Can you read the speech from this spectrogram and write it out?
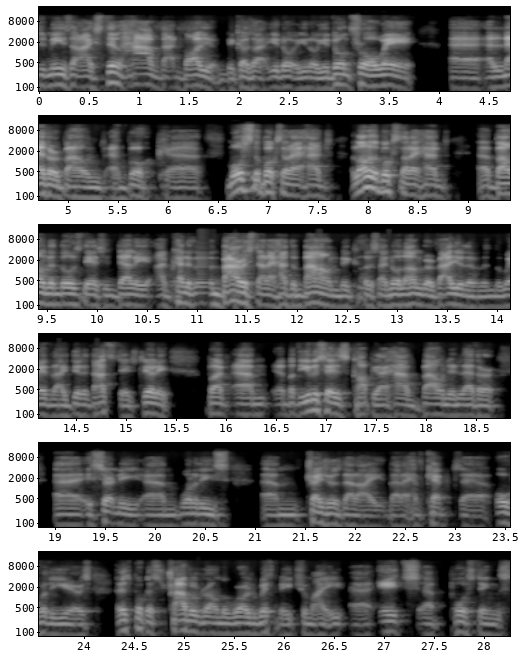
means that I still have that volume because I, you know, you know, you don't throw away uh, a leather-bound uh, book. Uh, most of the books that I had, a lot of the books that I had uh, bound in those days in Delhi. I'm kind of embarrassed that I had them bound because I no longer value them in the way that I did at that stage, clearly. But um, but the Ulysses copy I have bound in leather uh, is certainly um, one of these um, treasures that I that I have kept uh, over the years. This book has traveled around the world with me to my uh, eight uh, postings,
